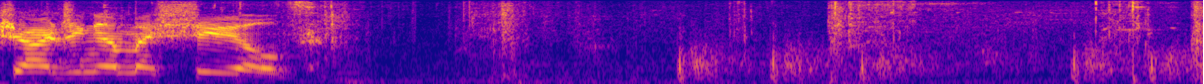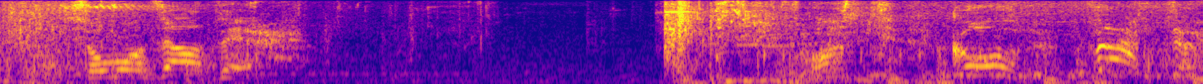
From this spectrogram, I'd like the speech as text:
Charging on my shields. Someone's out there. Must go faster.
